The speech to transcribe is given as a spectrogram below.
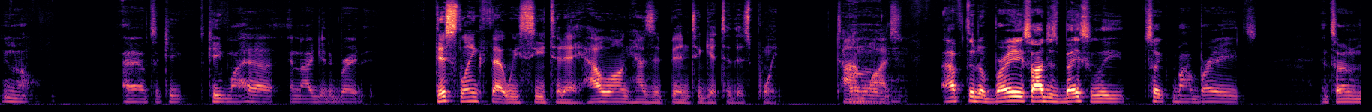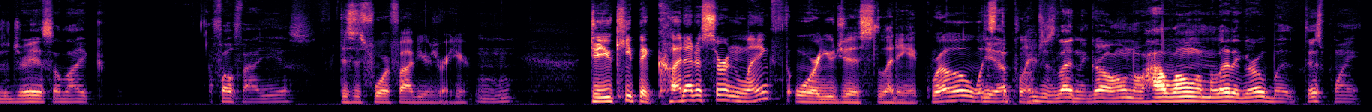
you know, have to keep keep my hair and not get it braided. This length that we see today, how long has it been to get to this point, time wise? Um, after the braids, so I just basically took my braids and terms of to dreads. So like four five years. This is four or five years right here. hmm Do you keep it cut at a certain length, or are you just letting it grow? What's yeah, the plan? I'm just letting it grow. I don't know how long I'm gonna let it grow, but at this point,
